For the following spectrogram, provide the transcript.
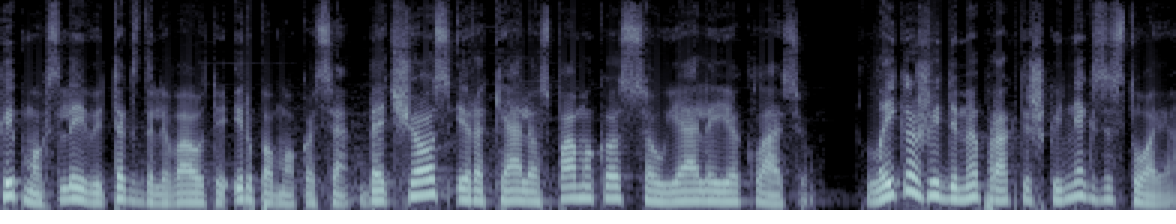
Kaip moksleiviui teks dalyvauti ir pamokose, bet šios yra kelios pamokos saujelėje klasių. Laikas žaidime praktiškai neegzistuoja,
